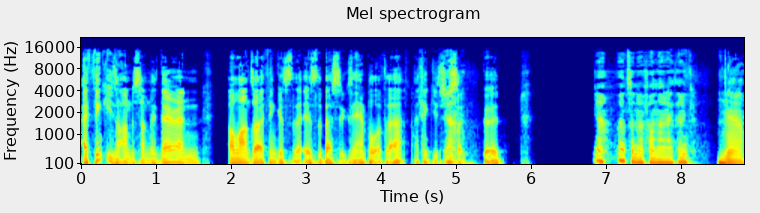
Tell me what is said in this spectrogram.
I think he's onto something there, and Alonso I think is the is the best example of that. I think he's just Yeah. like good. Yeah, that's enough on that. I think. Yeah,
